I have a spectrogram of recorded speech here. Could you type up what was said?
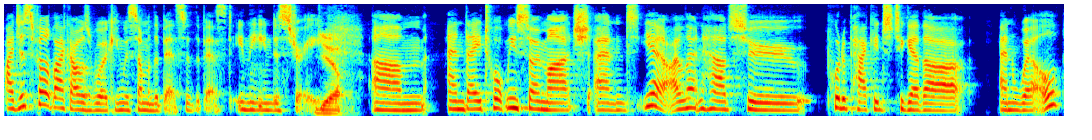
I just felt like I was working with some of the best of the best in the industry. Yeah. Um, and they taught me so much. And yeah, I learned how to put a package together and well.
